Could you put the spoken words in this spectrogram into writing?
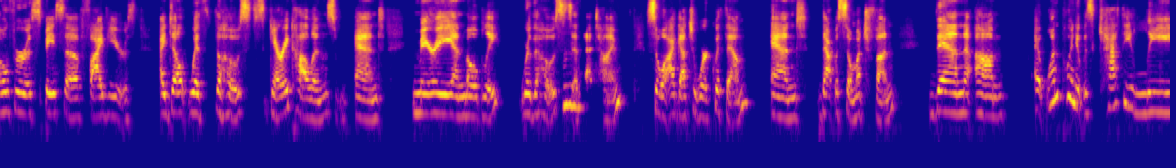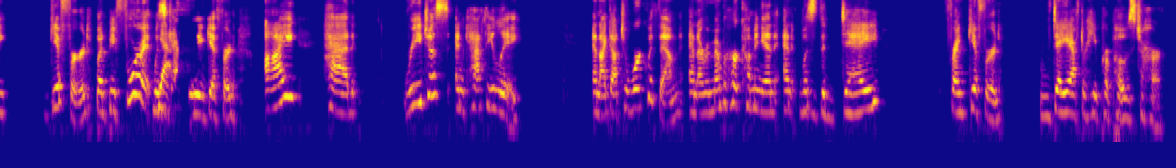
over a space of five years, I dealt with the hosts, Gary Collins and Mary Ann Mobley were the hosts Mhm. at that time. So I got to work with them, and that was so much fun. Then um, at one point, it was Kathie Lee Gifford, but before it was Yes. Kathie Lee Gifford, I had Regis and Kathie Lee, and I got to work with them. And I remember her coming in, and it was the day Frank Gifford, day after he proposed to her,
